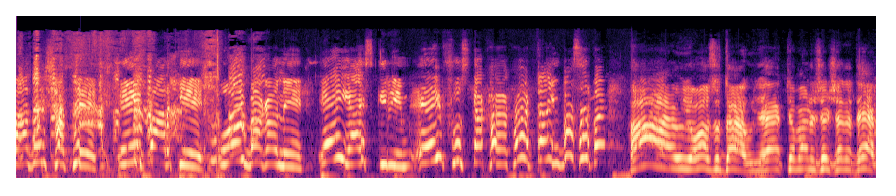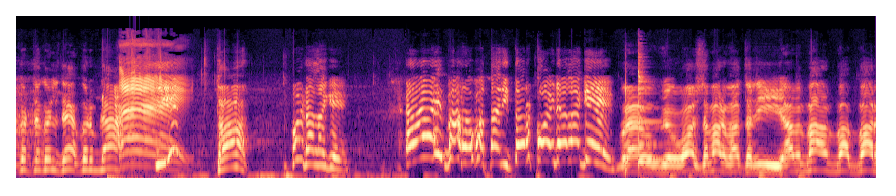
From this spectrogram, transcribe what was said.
তাদের সাথে এই পার্কে ওই বাগানে এই আইসক্রিম এই ফুচকা খায়া খায়া টাইম পাস করে হ্যাঁ ওই অযথা ওই একটা মানুষের সাথে দেখা করতে গেলে দেখা করব না। তা? কয়টা লাগে? এই বারো বাতারি তোর কয়টা লাগে? অযথা বার ভাতারি আমি বার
